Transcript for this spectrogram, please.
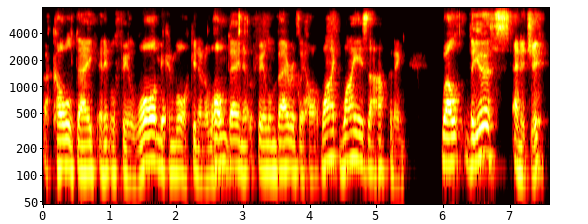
a cold day and it will feel warm. You can walk in on a warm day and it'll feel unbearably hot. Why, why is that happening? Well, the Earth's energy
